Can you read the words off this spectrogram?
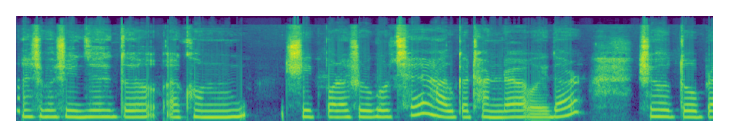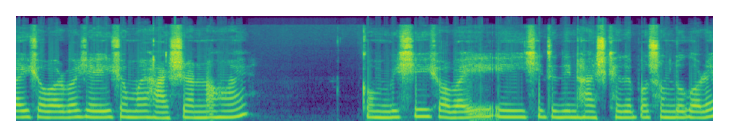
আশেপাশে যেহেতু এখন শীত পড়া শুরু করছে, হালকা ঠান্ডা ওয়েদার সেহেতু প্রায় সবার বাসায় এই সময় হাঁস রান্না হয়। কম বেশি সবাই এই শীতের দিন হাঁস খেতে পছন্দ করে।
